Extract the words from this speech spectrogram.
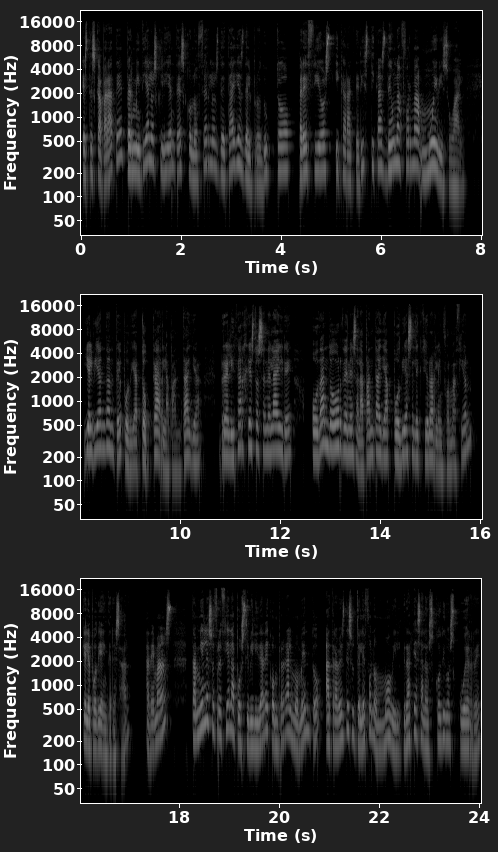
Este escaparate permitía a los clientes conocer los detalles del producto, precios y características de una forma muy visual, y el viandante podía tocar la pantalla, realizar gestos en el aire o dando órdenes a la pantalla podía seleccionar la información que le podía interesar. Además, también les ofrecía la posibilidad de comprar al momento a través de su teléfono móvil gracias a los códigos QR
